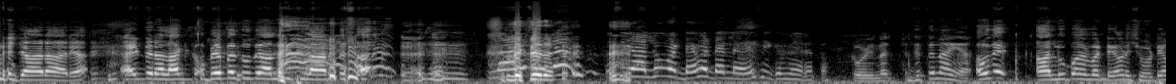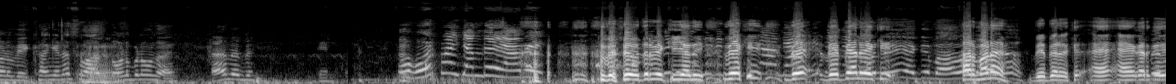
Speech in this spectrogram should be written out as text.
ਨਜ਼ਾਰਾ ਆ ਰਿਹਾ। ਇੱਧਰ ਅਲੱਗ ਬੇਬੇ ਤੂੰ ਤੇ ਆਲੂ ਖਿਲਾਰ ਤੇ ਸਾਰੇ। ਬੇਬੇ ਦਾ ਤੁਸੀਂ ਆਲੂ ਵੱਡੇ ਵੱਡੇ ਲਏ ਸੀਗੇ ਮੇਰੇ ਤੋਂ। ਕੋਈ ਨਾ ਜਿੱਤਣਾ ਹੀ ਆ। ਉਹਦੇ ਆਲੂ ਭਾਵੇਂ ਵੱਡੇ ਹੋਣ ਛੋਟੇ ਹੋਣ ਵੇਖਾਂਗੇ ਨਾ ਸਵਾਦ ਕੌਣ ਬਣਾਉਂਦਾ ਹੈ। ਹੈ ਬੇਬੇ? ਉਹ ਹੋਰ ਪਾਈ ਜਾਂਦੇ ਆਵੇ। ਬੇਬੇ ਉਧਰ ਵੇਖੀ ਜਾਂਦੀ। ਵੇਖੀ ਬੇਬੇ ਵਾਲ ਵੇਖੀ। ਹਰਮਨ ਬੇਬੇ ਵੇਖੀ। ਐ ਐ ਕਰਕੇ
